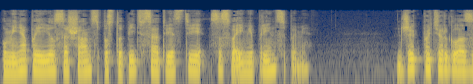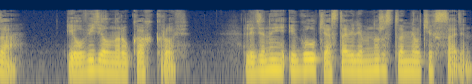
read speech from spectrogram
«У меня появился шанс поступить в соответствии со своими принципами». Джек потер глаза — и увидел на руках кровь. Ледяные иголки оставили множество мелких ссадин.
